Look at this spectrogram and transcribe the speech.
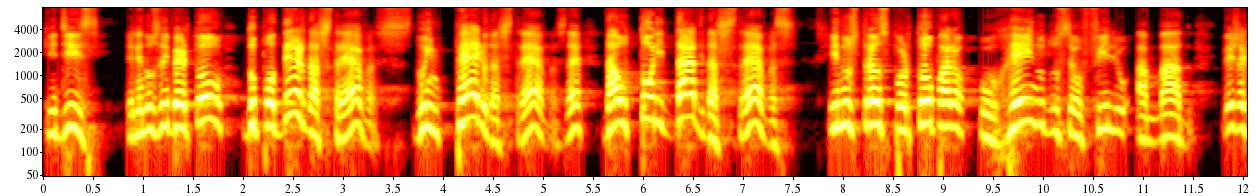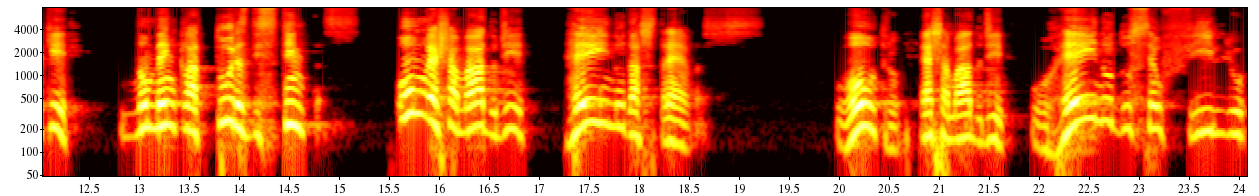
que diz: Ele nos libertou do poder das trevas, do império das trevas, né? da autoridade das trevas, e nos transportou para o reino do seu Filho amado. Veja que nomenclaturas distintas. Um é chamado de reino das trevas, o outro é chamado de o reino do seu Filho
